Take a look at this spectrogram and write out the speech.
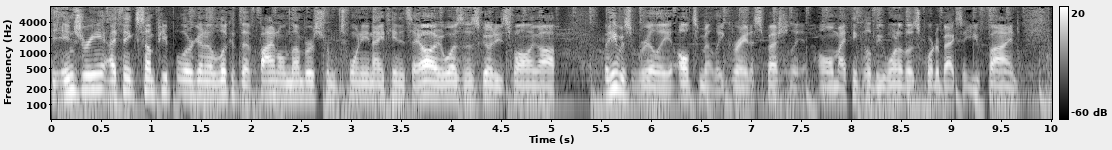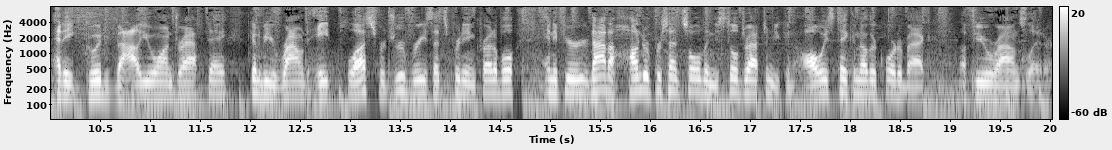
the injury, I think some people are going to look at the final numbers from 2019 and say, oh, he wasn't as good, he's falling off. But he was really ultimately great, especially at home. I think he'll be one of those quarterbacks that you find at a good value on draft day. Going to be round eight plus for Drew Brees. That's pretty incredible. And if you're not 100% sold and you still draft him, you can always take another quarterback a few rounds later.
